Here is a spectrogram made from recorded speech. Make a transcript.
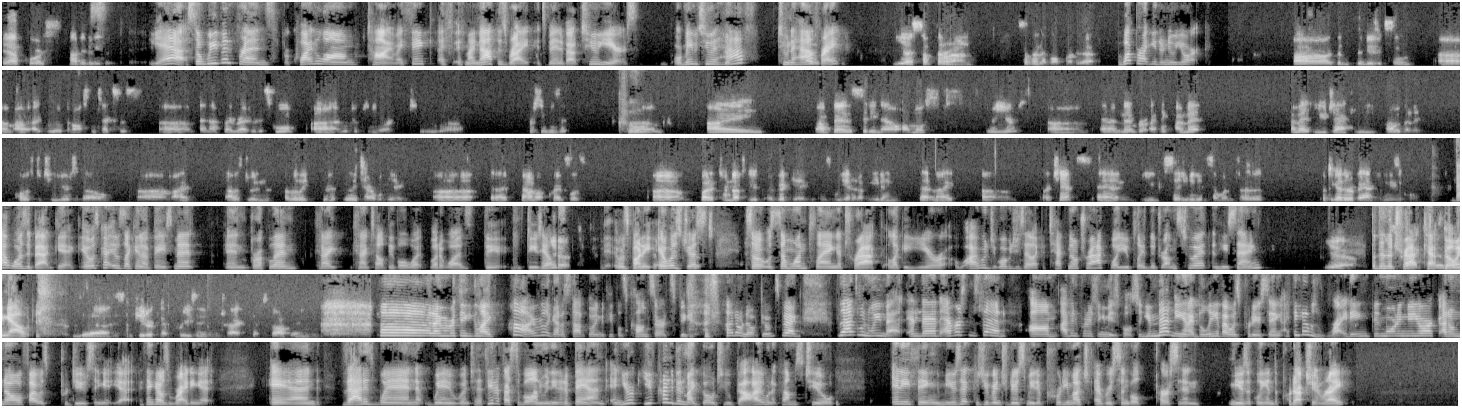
Yeah, of course. Happy to be here. Yeah. So we've been friends for quite a long time. I think if, if my math is right, it's been about two years or maybe two and a half. Two and a half, uh, right? Yeah, something around, something that ballpark of that. What brought you to New York? Uh, the, the music scene. Um, I, I grew up in Austin, Texas. Um, and after I graduated school, uh, I moved up to New York to uh, pursue music. Cool. Um, I I've been in the city now almost three years. Um, and I remember, I think I met, I met you, Jackie, probably about like close to two years ago. Um, I, I was doing a really, really terrible gig uh, that I found off Craigslist. Um, but it turned out to be a, a, good gig because we ended up meeting that night um, by chance, and you said you needed someone to put together a band for the musical. That was a bad gig. It was it was like in a basement in Brooklyn, can I can I tell people what what it was? The, the details. Yeah. It was funny. It was just so it was someone playing a track like a year. I would what would you say like a techno track while you played the drums to it and he sang. Yeah. But then the track kept, kept going out. yeah, his computer kept freezing and the track kept stopping. Uh, and I remember thinking, like, huh, I really got to stop going to people's concerts because I don't know what to expect. That's when we met. And then ever since then, um, I've been producing a musical. So you met me, and I believe I was producing. I think I was writing Good Morning New York. I don't know if I was producing it yet. I think I was writing it, and that is when we went to the theater festival and we needed a band. And you're you've kind of been my go-to guy when it comes to anything music because you've introduced me to pretty much every single person musically in the production, right?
